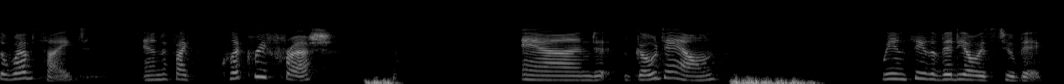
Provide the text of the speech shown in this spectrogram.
the website. And if I click refresh and go down, we can see the video is too big.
